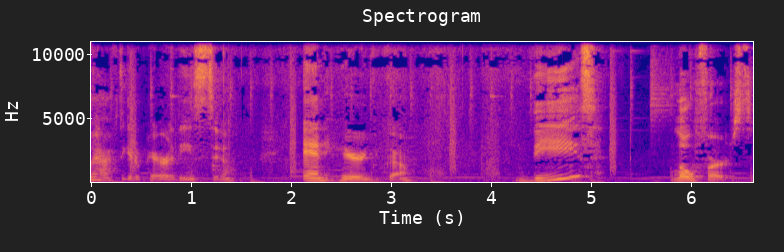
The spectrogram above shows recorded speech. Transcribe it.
have to get a pair of these too. And here you go. These loafers.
